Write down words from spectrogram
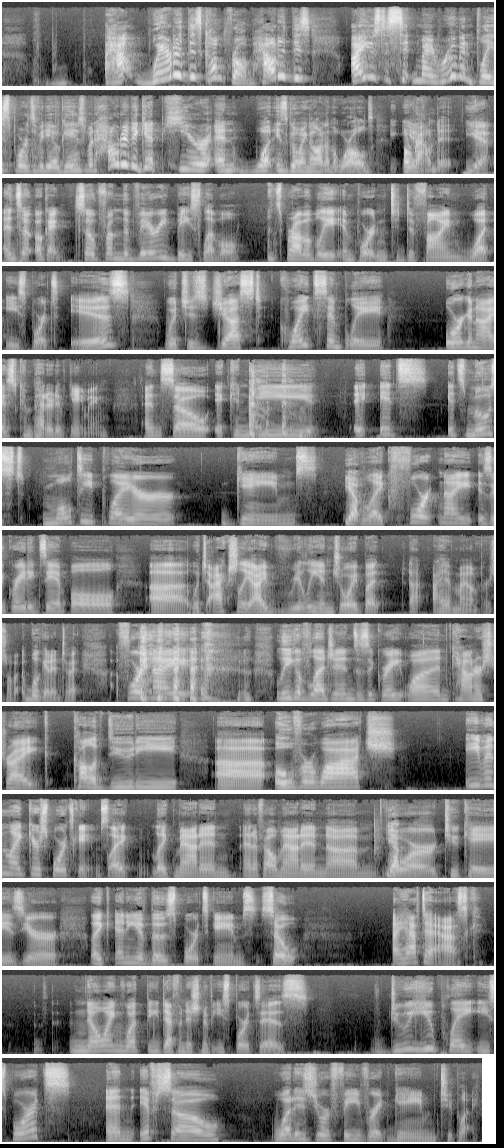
How where did this come from? How did this i used to sit in my room and play sports video games but how did it get here and what is going on in the world around it? Yeah, and so okay, so from the very base level, it's probably important to define what esports is, which is just quite simply organized competitive gaming. And so it can be it, it's it's most multiplayer games. Yep. Like Fortnite is a great example, uh, which actually I really enjoy, but uh, I have my own personal. But we'll get into it. Fortnite, League of Legends is a great one. Counter Strike, Call of Duty, uh, Overwatch, even like your sports games, like like Madden, NFL Madden, um, Yep. your 2Ks, your like any of those sports games. So I have to ask, knowing what the definition of esports is, do you play esports? And if so, what is your favorite game to play?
